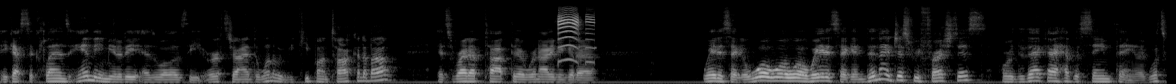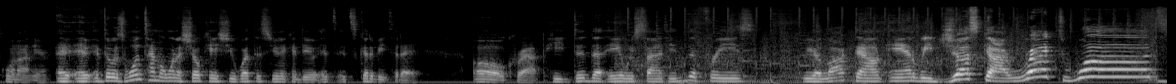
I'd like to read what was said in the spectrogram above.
It gets the cleanse and the immunity, as well as the Earth Giant, the one that we keep on talking about. It's right up top there. We're not even gonna. Wait a second. Whoa, whoa, whoa. Wait a second. Didn't I just refresh this? Or did that guy have the same thing? Like, what's going on here? If there was one time I want to showcase you what this unit can do, it's, it's going to be today. Oh, crap. He did the AoE silence. He did the freeze. We are locked down, and we just got wrecked. What?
